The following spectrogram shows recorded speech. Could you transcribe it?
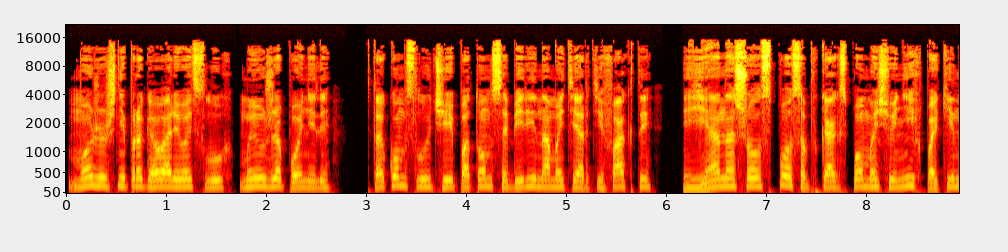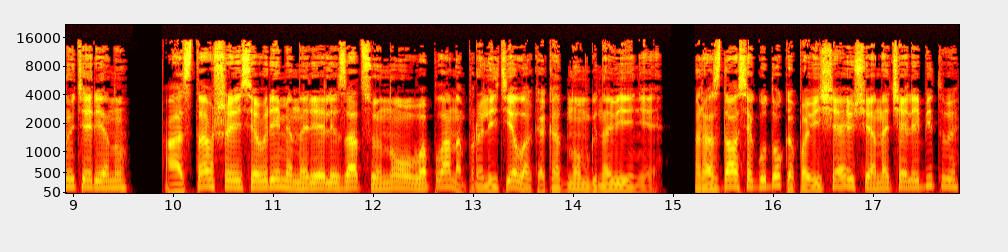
можешь не проговаривать слух, мы уже поняли. В таком случае потом собери нам эти артефакты. Я нашел способ, как с помощью них покинуть арену. оставшееся время на реализацию нового плана пролетело как одно мгновение. Раздался гудок, оповещающий о начале битвы,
